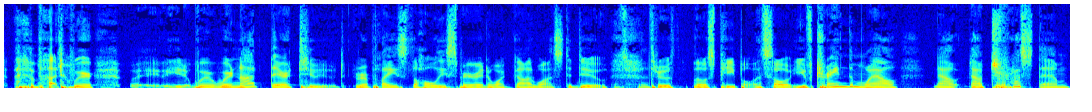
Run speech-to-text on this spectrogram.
but we're we're we're not there to replace the Holy Spirit and what God wants to do through those people. And so you've trained them well. Now, now trust them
